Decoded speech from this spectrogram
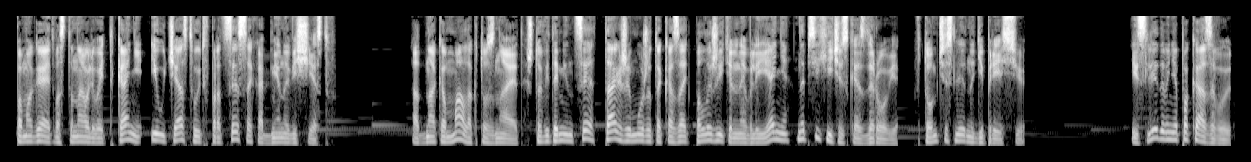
помогает восстанавливать ткани и участвует в процессах обмена веществ. Однако мало кто знает, что витамин С также может оказать положительное влияние на психическое здоровье, в том числе на депрессию. Исследования показывают,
